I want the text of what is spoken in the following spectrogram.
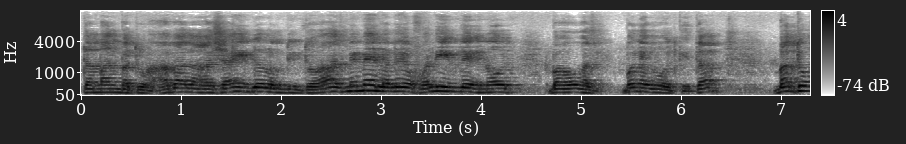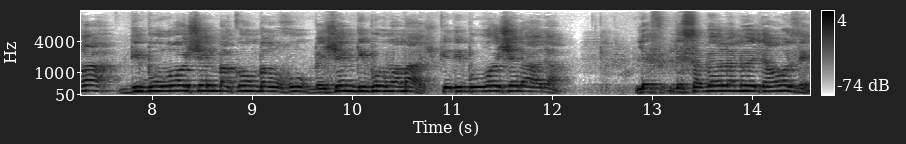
טמן בתורה. אבל הרשעים לא לומדים תורה, אז ממילא לא יכולים ליהנות באור הזה. בואו נראה עוד קטע. בתורה, דיבורו של מקום ברוך הוא, בשם דיבור ממש, כדיבורו של האדם. לסבר לנו את האוזן.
